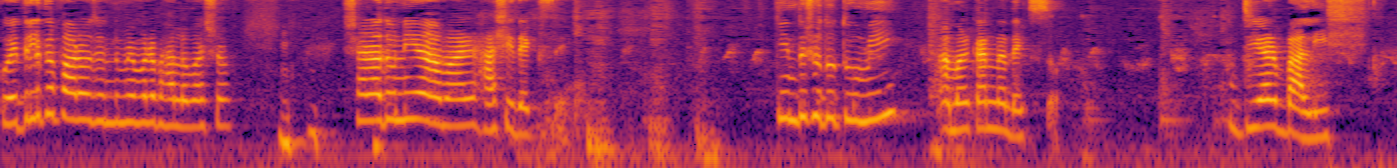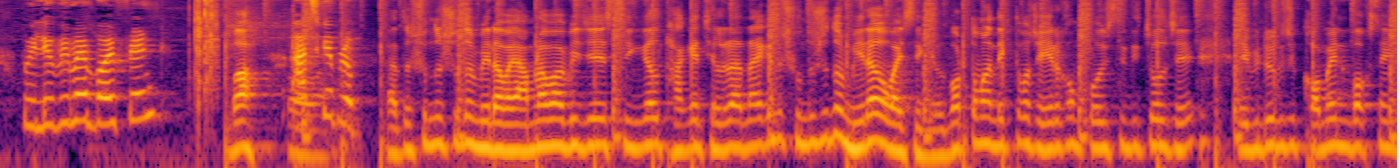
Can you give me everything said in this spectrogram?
কয়ে দিলে তো পারো যে তুমি আমার ভালোবাসো। সারা দুনিয়া আমার হাসি দেখছে। কিন্তু শুধু তুমি আমার কান্না দেখছ। ডিয়ার বালিশ will you be my boyfriend বাহ আজকে এত সুন্দর সুন্দর মেয়েরা ভাই আমরা ভাবি যে সিঙ্গেল থাকে ছেলেরা না কিন্তু সুন্দর সুন্দর মেয়েরাও ভাই সিঙ্গেল বর্তমানে দেখতে পাচ্ছ এরকম পরিস্থিতি চলছে। এই ভিডিওর কিছু কমেন্ট বক্সে আমি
